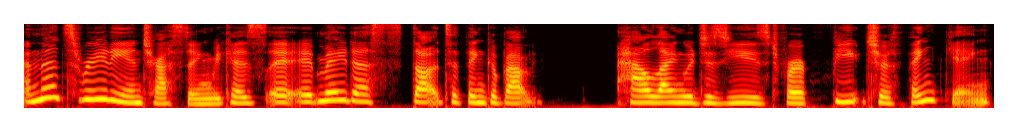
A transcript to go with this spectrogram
And that's really interesting because it, it made us start to think about how language is used for future thinking.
